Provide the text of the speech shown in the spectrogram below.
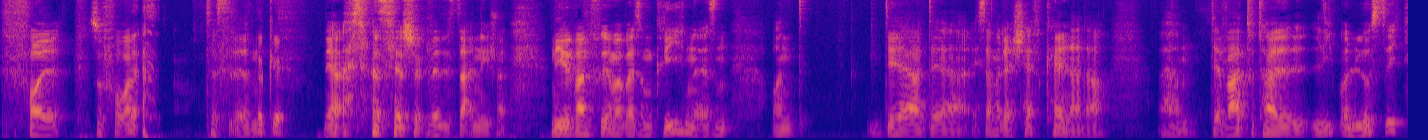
voll, sofort. Das, ähm, Okay. Ja, das wäre schön, wenn es da anliefern. Nee, wir waren früher mal bei so einem Griechen essen und der, der, ich sag mal, der Chefkellner da, ähm, der war total lieb und lustig,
